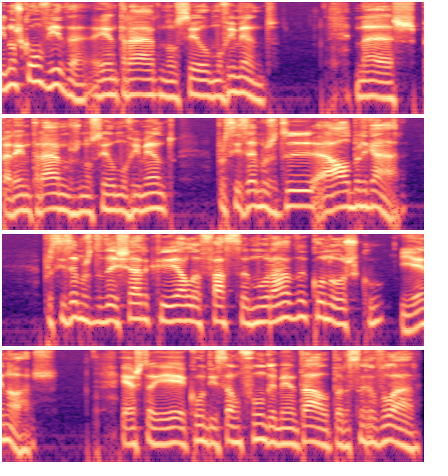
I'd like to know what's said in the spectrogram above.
e nos convida a entrar no seu movimento. Mas para entrarmos no seu movimento, precisamos de a albergar. Precisamos de deixar que ela faça morada conosco e em nós. Esta é a condição fundamental para se revelar.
